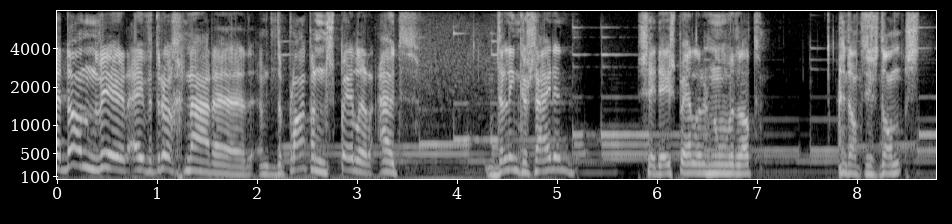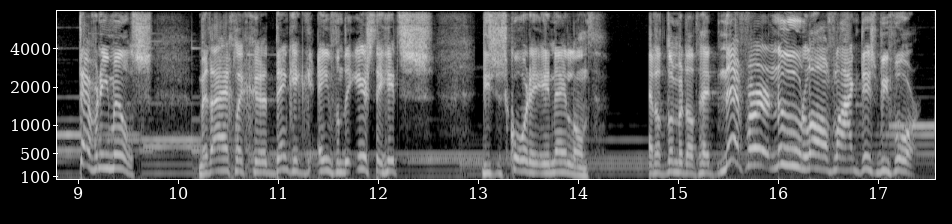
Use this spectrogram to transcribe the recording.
Dan weer even terug naar de platenspeler uit de linkerzijde. CD-speler noemen we dat. En dat is dan Stephanie Mills. Met eigenlijk, denk ik, een van de eerste hits die ze scoorde in Nederland. En dat nummer dat heet Never Knew Love Like This Before.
